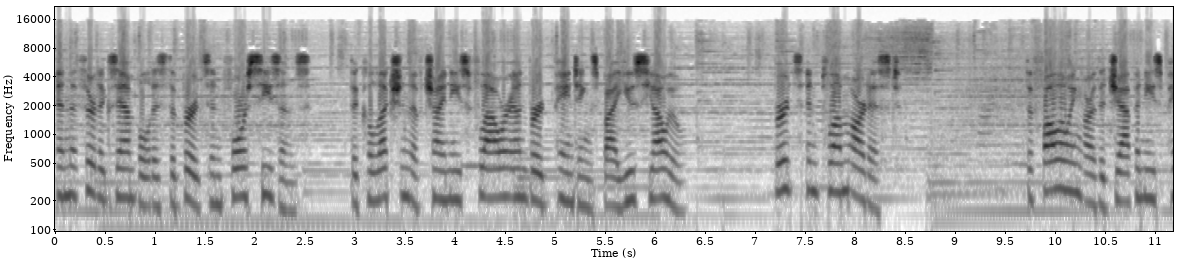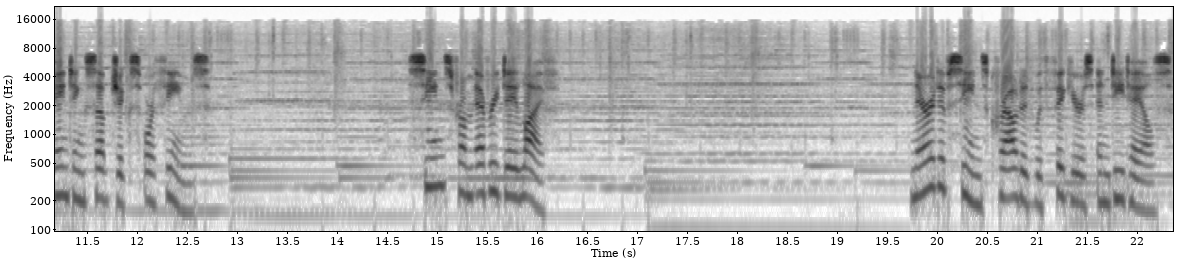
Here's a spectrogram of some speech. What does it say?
And the third example is the Birds in Four Seasons, the collection of Chinese flower and bird paintings by Yu Xiaowu. Birds and Plum Artist. The following are the Japanese painting subjects or themes. Scenes from everyday life. Narrative scenes crowded with figures and details.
